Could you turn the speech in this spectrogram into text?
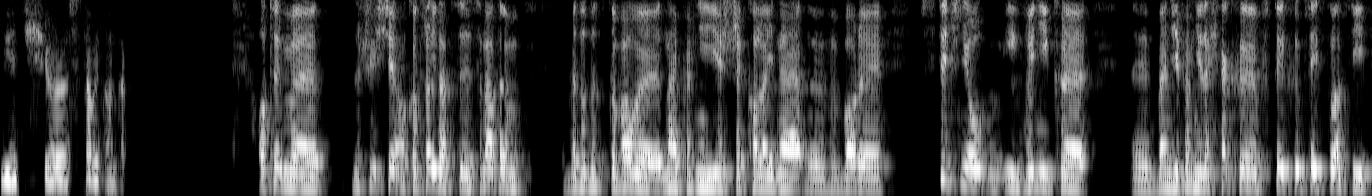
mieć stały kontakt. O tym e, rzeczywiście o kontroli nad Senatem będą decydowały najpewniej jeszcze kolejne e, wybory w styczniu. Ich wynik e, będzie pewnie tak jak w, tych, w tej sytuacji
